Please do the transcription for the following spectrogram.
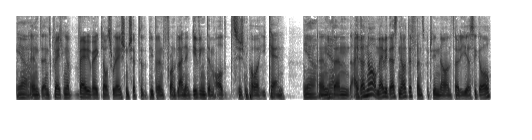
Yeah. and and creating a very very close relationship to the people in frontline and giving them all the decision power he can. Yeah. And yeah. then I don't know, maybe there's no difference between now and 30 years ago.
